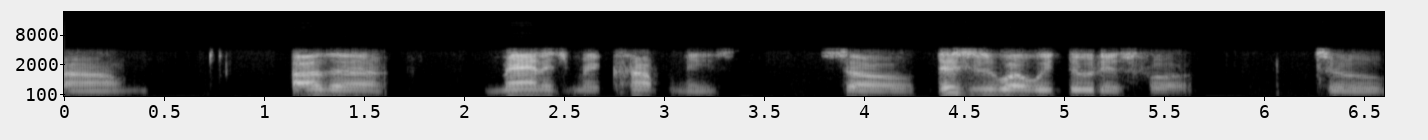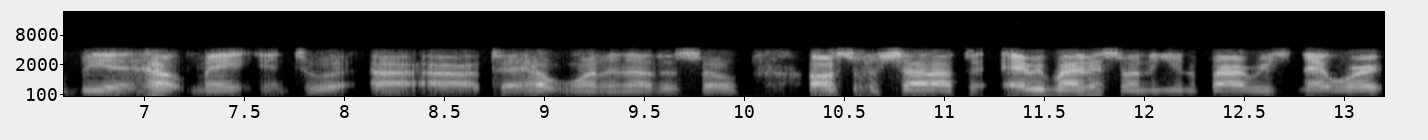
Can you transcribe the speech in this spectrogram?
um, other management companies. So this is what we do this for, to be a helpmate and to uh, uh, to help one another. So also shout out to everybody that's on the Unified Reach Network.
